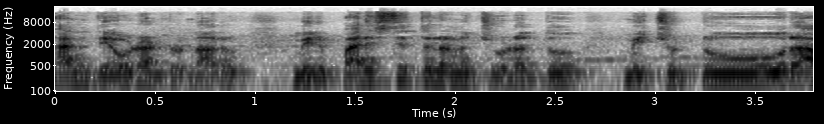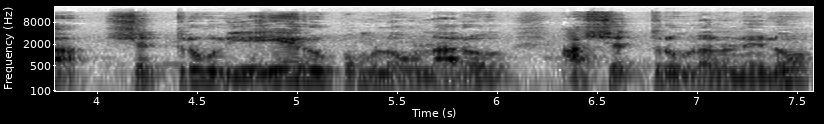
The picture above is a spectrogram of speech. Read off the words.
కానీ దేవుడు అంటున్నారు మీరు పరిస్థితులను చూడొద్దు. మీ చుట్టూరా శత్రువులు ఏ ఏ రూపంలో ఉన్నారో ఆ శత్రువులను నేను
